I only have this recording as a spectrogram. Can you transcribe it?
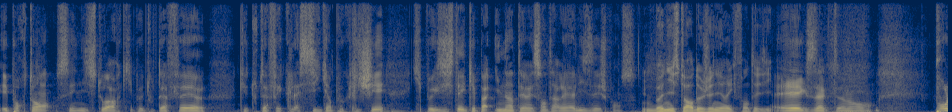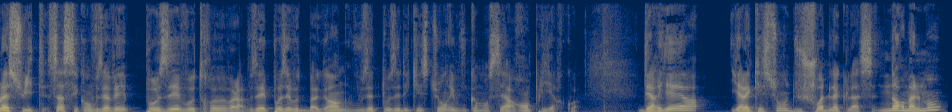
Et pourtant, c'est une histoire qui peut tout à fait, euh, qui est tout à fait classique, un peu cliché, qui peut exister et qui est pas inintéressante à réaliser, je pense. Une bonne histoire de générique fantasy. Exactement. Pour la suite, ça c'est quand vous avez posé votre voilà, vous avez posé votre background, vous vous êtes posé des questions et vous commencez à remplir quoi. Derrière, il y a la question du choix de la classe. Normalement,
